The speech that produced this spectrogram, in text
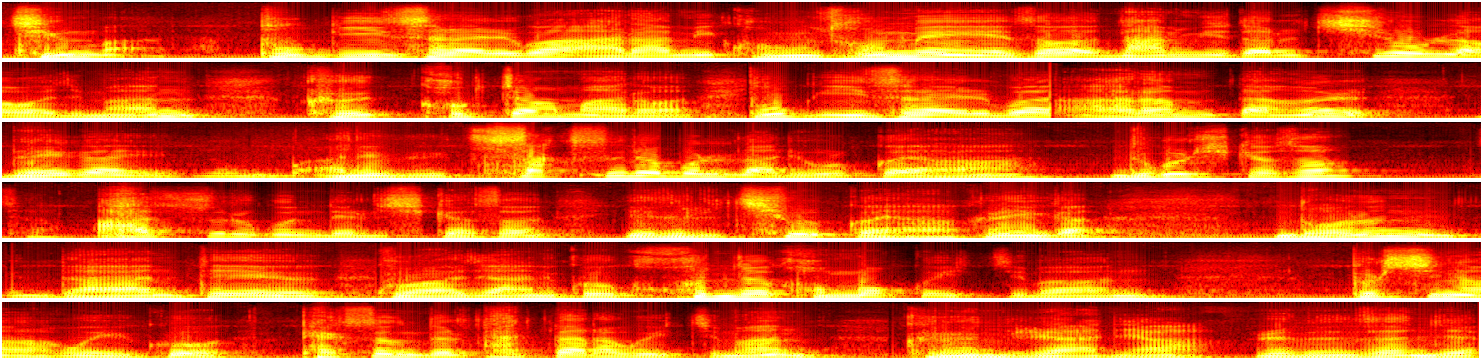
지금 북이스라엘과 아람이 공성명해서 남유다를 치러 올라고 하지만 그 걱정 마라. 북이스라엘과 아람 땅을 내가 아니 싹 쓸어볼 날이 올 거야. 누굴 시켜서? 저 아수르 군대를 시켜서 얘들을 치울 거야. 그러니까 너는 나한테 구하지 않고 혼자 겁먹고 있지만 불신하고 있고 백성들 닥달하고 있지만 그런 일이 아니야. 그러면서 이제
